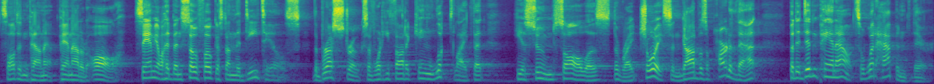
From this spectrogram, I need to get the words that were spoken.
Saul didn't pan out, pan out at all. Samuel had been so focused on the details, the brushstrokes of what he thought a king looked like, that he assumed Saul was the right choice. And God was a part of that, but it didn't pan out. So, what happened there?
